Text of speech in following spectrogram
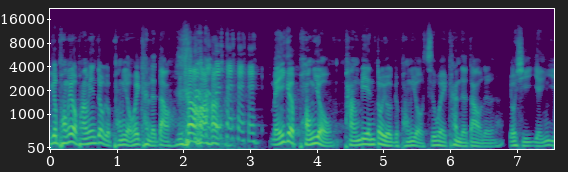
个朋友旁边都有个朋友会看得到，你知道吗？每一个朋友旁边都有个朋友是会看得到的，尤其演艺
